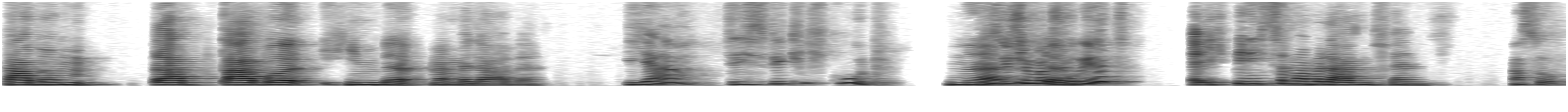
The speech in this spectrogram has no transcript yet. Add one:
Dabo-Himbeer-Marmelade. Ja, die ist wirklich gut. Ne, Hast du schon mal probiert? Äh, ich bin nicht so Marmeladenfan. Ach so.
